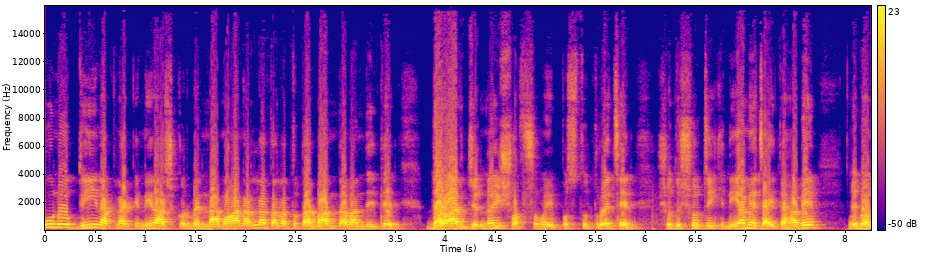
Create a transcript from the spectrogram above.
কোনো দিন আপনাকে নিরাশ করবেন না। মহান আল্লাহ তালা তো তার বান্দা বান্দিদের দেওয়ার জন্যই সবসময় প্রস্তুত রয়েছেন। শুধু সঠিক নিয়মে চাইতে হবে এবং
